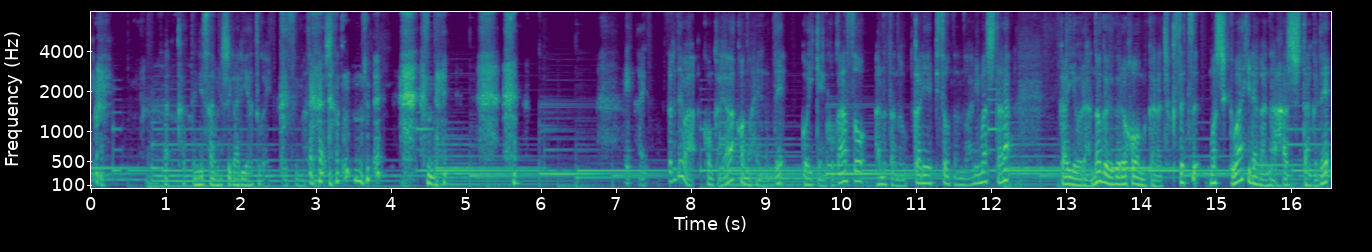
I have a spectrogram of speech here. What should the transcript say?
い。勝手に寂しがり屋とか言ってすみませんでした。ね。はい。それでは今回はこの辺でご意見ご感想あなたのうっかりエピソードなどありましたら概要欄の Google ホームから直接もしくはひらがなハッシュタグで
